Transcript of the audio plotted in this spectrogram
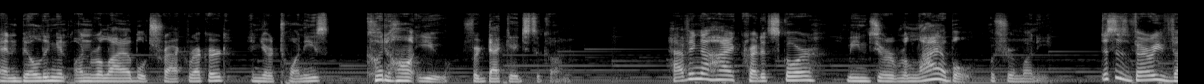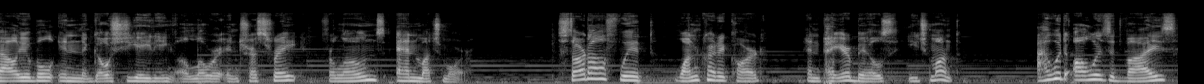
and building an unreliable track record in your 20s could haunt you for decades to come. Having a high credit score means you're reliable with your money. This is very valuable in negotiating a lower interest rate for loans and much more. Start off with one credit card and pay your bills each month. I would always advise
